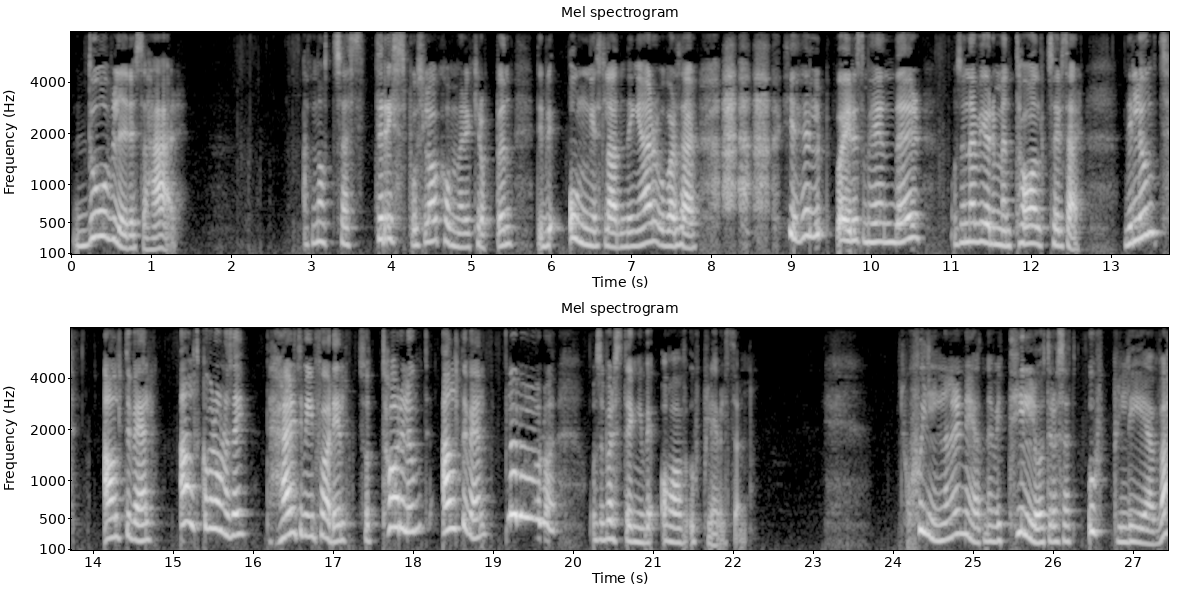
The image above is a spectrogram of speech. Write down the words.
Då blir det så här att något så här stresspåslag kommer i kroppen. Det blir ångestladdningar och bara så här. Hjälp, vad är det som händer? Och sen när vi gör det mentalt så är det så här. Det är lugnt, allt är väl, allt kommer att ordna sig. Det här är till min fördel, så ta det lugnt, allt är väl. Bla, bla, bla. Och så bara stänger vi av upplevelsen. Skillnaden är att när vi tillåter oss att uppleva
